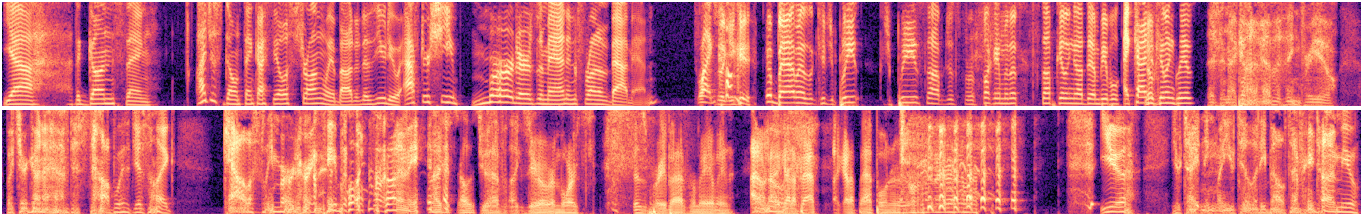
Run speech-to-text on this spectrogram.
Yeah, the guns thing. I just don't think I feel as strongly about it as you do. After she murders a man in front of Batman, like, like you could, Batman's like, could you please, could you please stop just for a fucking minute? Stop killing goddamn people. I kind no of killing, please. listen. I kind of have a thing for you, but you're gonna have to stop with just like callously murdering people in front of me. I can tell that you have like zero remorse. This is pretty bad for me. I mean, I don't know. I got a bat. I got a bat boner. you, you're tightening my utility belt every time you.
